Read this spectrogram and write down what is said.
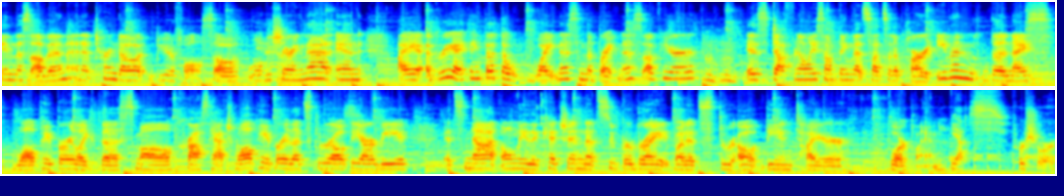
in this oven and it turned out beautiful. So we'll be sharing that. And I agree, I think that the whiteness and the brightness up here is Mm-hmm. definitely something that sets it apart. Even the nice wallpaper, like the small crosshatch wallpaper that's throughout the RV, it's not only the kitchen that's super bright, but it's throughout the entire floor plan. Yes, for sure.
